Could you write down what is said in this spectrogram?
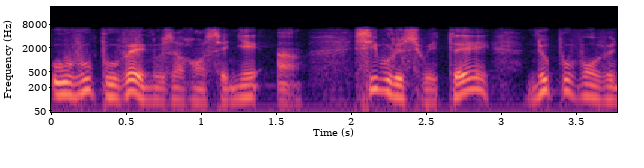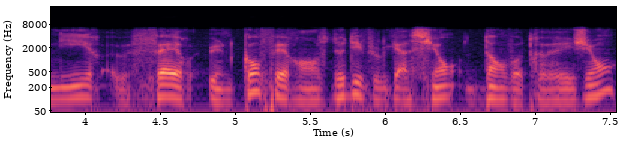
où vous pouvez nous en renseigner un. Si vous le souhaitez, nous pouvons venir faire une conférence de divulgation dans votre région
